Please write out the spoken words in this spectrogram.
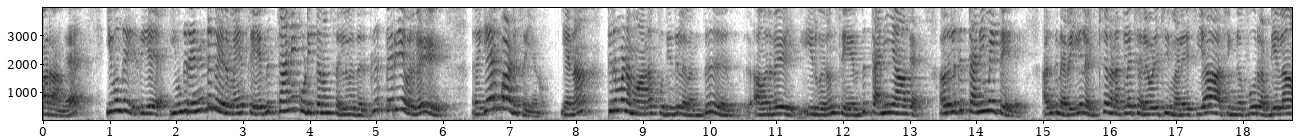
வராங்க. இவங்க இவங்க ரெண்டு பேருமே சேர்ந்து தனி குடித்தனம் செல்வதற்கு பெரியவர்கள் ஏற்பாடு செய்யணும். ஏன்னா திருமணமான புதிதில் வந்து அவர்கள் இருவரும் சேர்ந்து தனியாக அவர்களுக்கு தனிமை தேவை. அதுக்கு நிறைய லட்சக்கணக்கில் செலவழித்து மலேசியா சிங்கப்பூர் அப்படியெல்லாம்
